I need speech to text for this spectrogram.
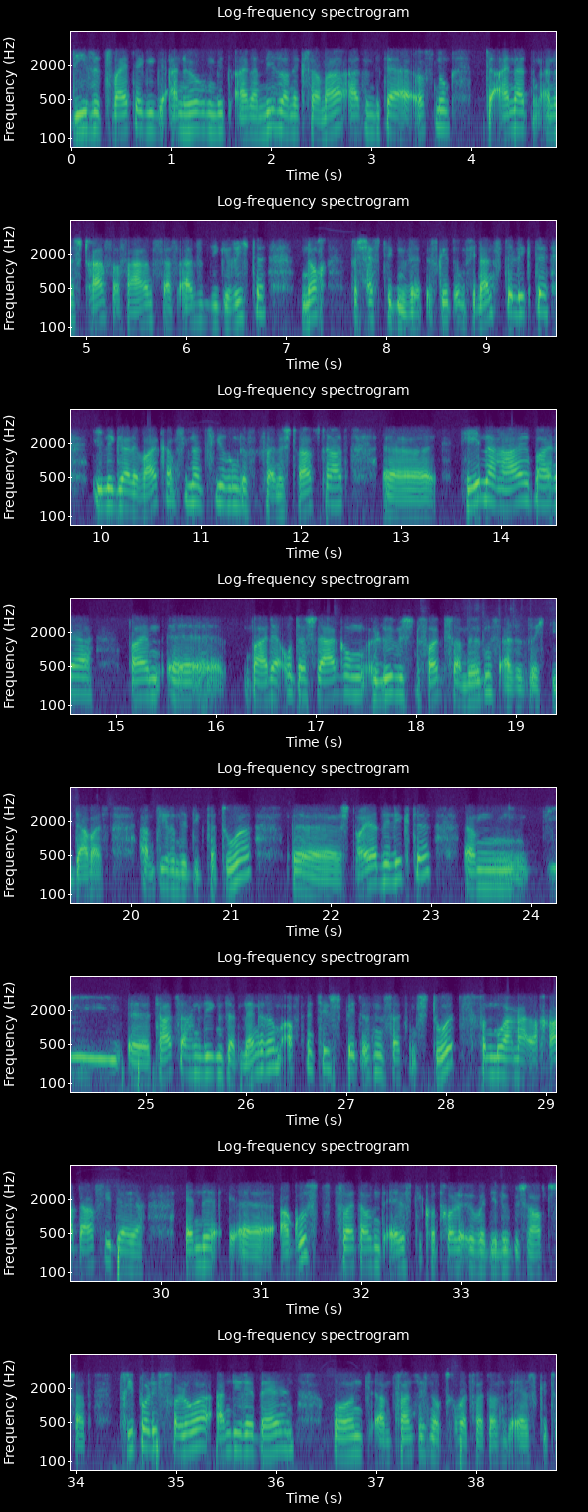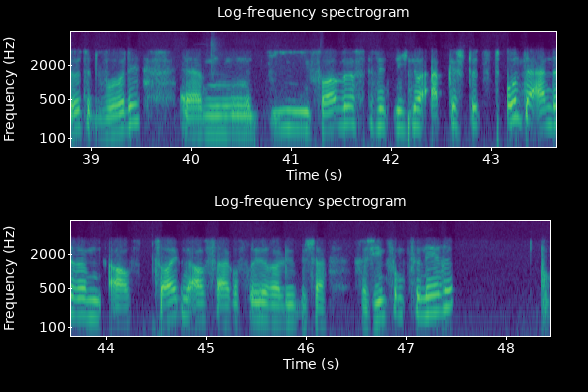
diese zweitägige Anhörung mit einer Mise en examen, also mit der Eröffnung der Einleitung eines Strafverfahrens, das also die Gerichte noch beschäftigen wird. Es geht um Finanzdelikte, illegale Wahlkampffinanzierung, das ist eine Straftat, äh, Hehlerei bei der beim, äh, bei der Unterschlagung libyschen Volksvermögens, also durch die damals amtierende Diktatur, äh, Steuerdelikte. Ähm, die äh, Tatsachen liegen seit längerem auf dem Tisch, spätestens seit dem Sturz von Muammar al-Gaddafi, der ja Ende äh, August 2011 die Kontrolle über die libysche Hauptstadt Tripolis verlor an die Rebellen und am 20. Oktober 2011 getötet wurde. Ähm, die Vorwürfe sind nicht nur abgestützt, unter anderem auf Zeugenaussagen früherer libyscher Regimefunktionäre,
